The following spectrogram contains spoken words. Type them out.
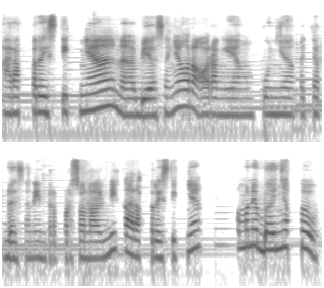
Karakteristiknya, nah biasanya orang-orang yang punya kecerdasan interpersonal ini karakteristiknya temannya banyak tuh.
